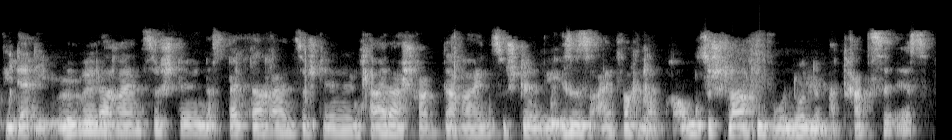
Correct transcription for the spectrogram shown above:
wieder die Möbel da reinzustellen, das Bett da reinzustellen, den Kleiderschrank da reinzustellen, wie ist es einfach in einem Raum zu schlafen, wo nur eine Matratze ist?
